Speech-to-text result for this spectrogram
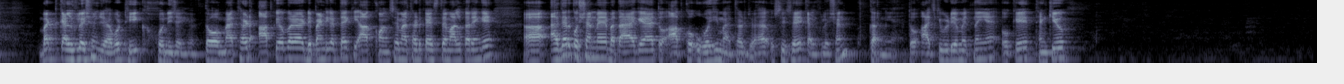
बट कैलकुलेशन जो है वो ठीक होनी चाहिए। तो मेथड आपके ऊपर डिपेंड करता है कि आप कौन से मेथड का इस्तेमाल करेंगे। अगर क्वेश्चन में बताया गया है तो आपको वही मेथड जो है उसी से कैलकुलेशन करनी है। तो आज की वीडियो में इतना ही है। Okay thank you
